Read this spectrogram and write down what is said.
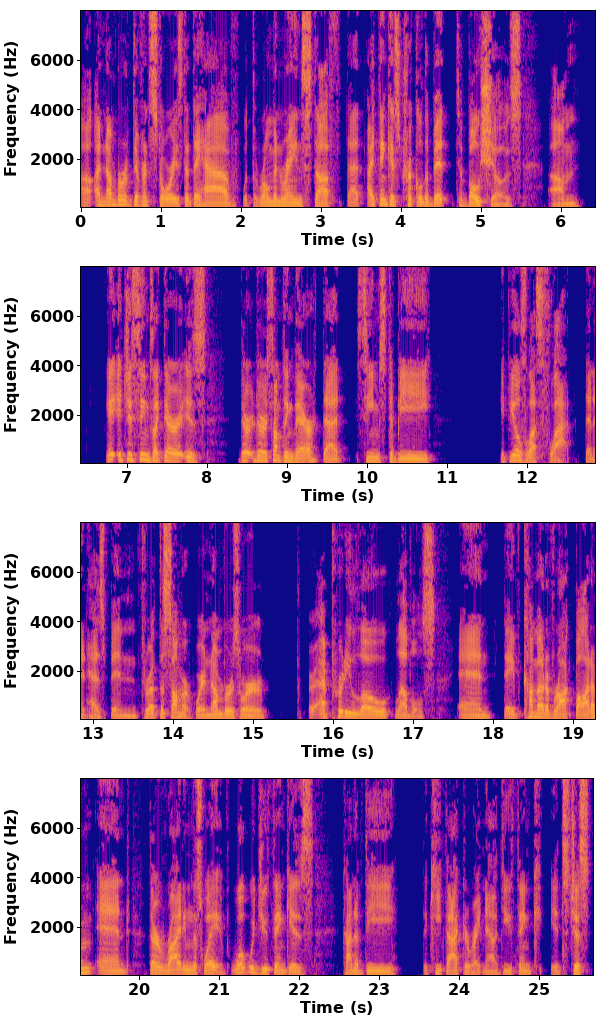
uh, a number of different stories that they have with the Roman Reigns stuff that I think has trickled a bit to both shows. Um, it, it, just seems like there is there there's something there that seems to be. It feels less flat than it has been throughout the summer, where numbers were at pretty low levels, and they've come out of rock bottom and they're riding this wave. What would you think is kind of the the key factor right now? Do you think it's just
